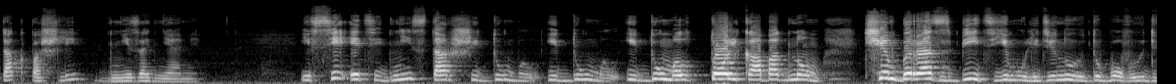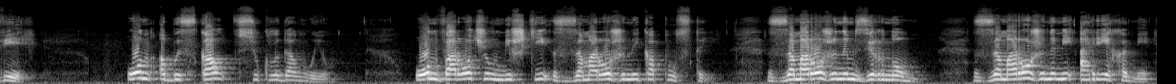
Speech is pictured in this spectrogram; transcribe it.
Так пошли дни за днями. И все эти дни старший думал и думал и думал только об одном, чем бы разбить ему ледяную дубовую дверь. Он обыскал всю кладовую. Он ворочил мешки с замороженной капустой, с замороженным зерном, с замороженными орехами,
